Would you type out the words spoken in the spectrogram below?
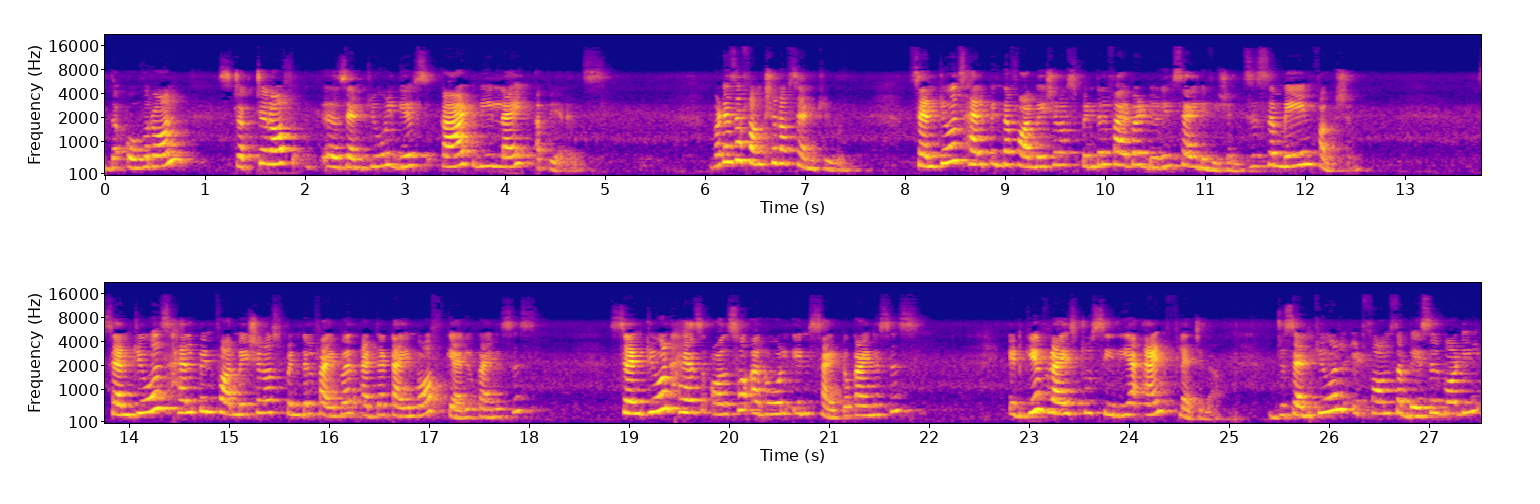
The overall structure of uh, centriole gives cartwheel like appearance. What is the function of centriole? Centrioles help in the formation of spindle fiber during cell division. This is the main function. Centrioles help in formation of spindle fiber at the time of karyokinesis. Centriole has also a role in cytokinesis. It gives rise to cilia and flagella. The centriole, it forms the basal body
